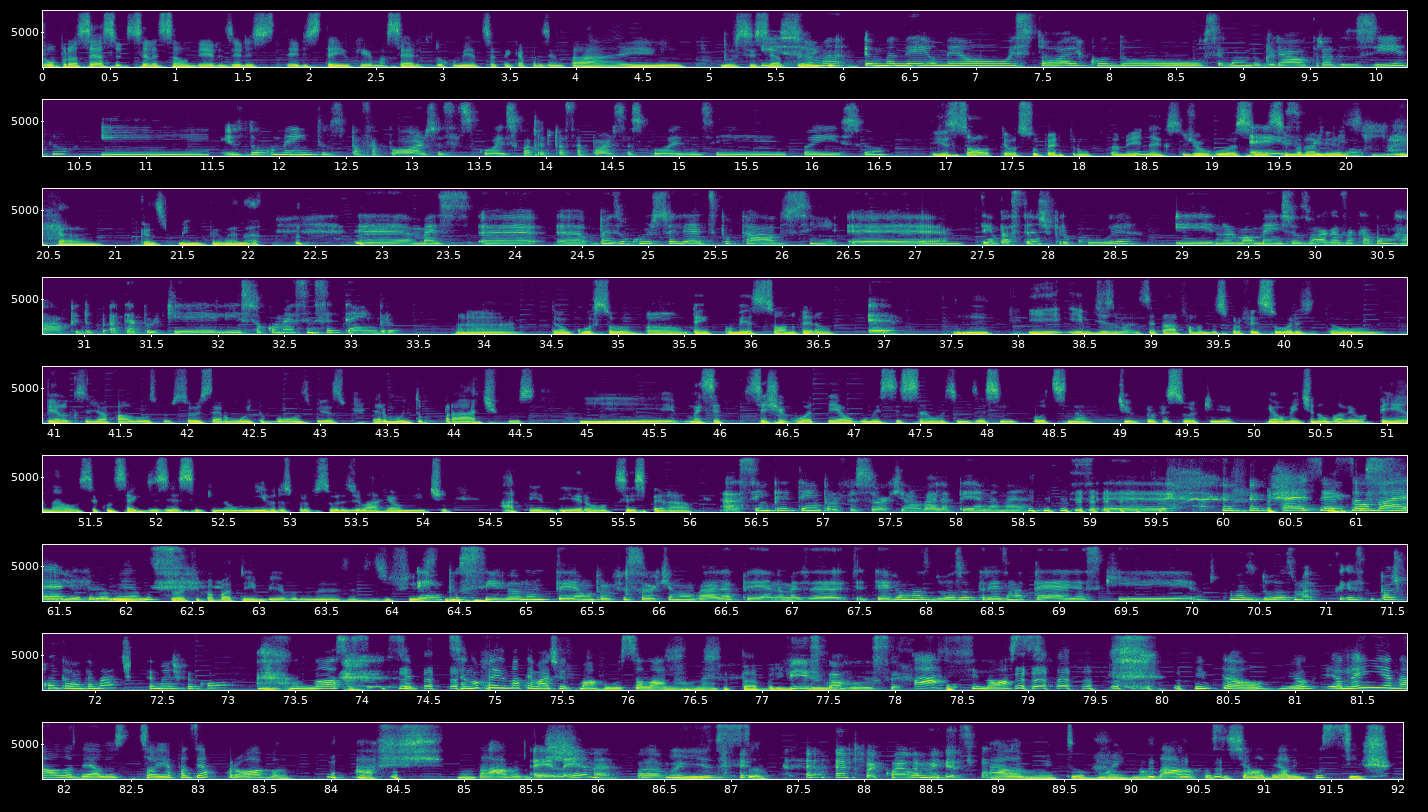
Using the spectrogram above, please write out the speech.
O processo de seleção deles, eles, eles têm o quê? Uma série de documentos que você tem que apresentar e, você se Isso, eu, aplica. ma- eu mandei o meu histórico do segundo grau traduzido e, e os documentos, passaporte, essas coisas, cópia de passaporte, essas coisas, e foi isso. E só o teu super trunfo também, né? Que você jogou assim É, em cima da mesa. E o cara fica assim, não tem mais nada. É, mas, é, é, mas o curso ele é disputado, sim. É, tem bastante procura e normalmente as vagas acabam rápido, até porque ele só começa em setembro. Ah, então o curso tem começo só no verão. Hum. E, e me diz, você estava falando dos professores, então, pelo que você já falou, os professores eram muito bons mesmo, eram muito práticos. E mas você, você chegou a ter alguma exceção, assim, dizer assim, putz, não, tive professor que realmente não valeu a pena, ou você consegue dizer assim que não, o nível dos professores de lá realmente atenderam ao que você esperava? Ah, sempre tem um professor que não vale a pena, né? é... é a exceção é da regra, pelo menos. Estou aqui para bater em bêbado, né? É difícil. É impossível né? não ter um professor que não vale a pena, mas é, teve umas duas ou três matérias que. Umas duas. Pode contar matemática? Matemática com? Nossa, você não fez matemática com uma russa lá, não, né? Você tá brincando. Fiz com a russa. Aff, nossa. Então, eu, eu nem ia na aula dela, eu só ia fazer a prova. Aff, não dava. A Helena? Isso. Foi com ela mesmo. Ela é muito ruim. Não dava pra assistir a aula dela, impossível.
